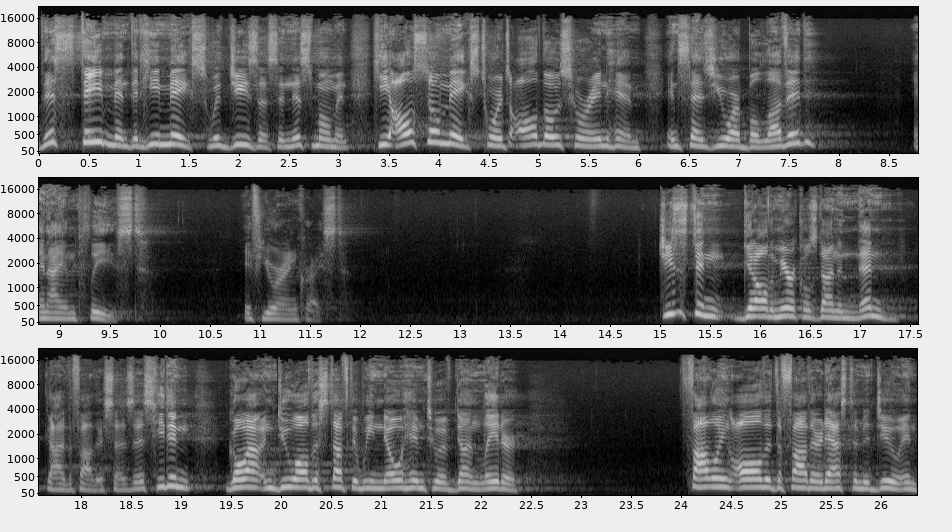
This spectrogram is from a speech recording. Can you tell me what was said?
this statement that he makes with Jesus in this moment, he also makes towards all those who are in him and says, You are beloved, and I am pleased if you are in Christ. Jesus didn't get all the miracles done and then God the Father says this. He didn't go out and do all the stuff that we know him to have done later following all that the Father had asked him to do and,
